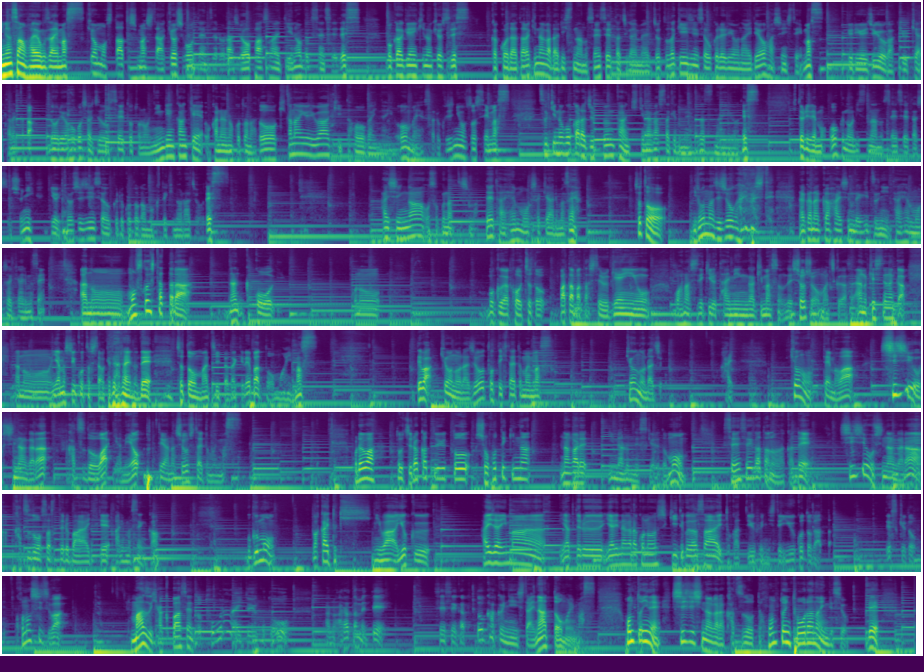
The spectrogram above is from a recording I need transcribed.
皆さんおはようございます。今日もスタートしました。教師5.0ラジオパーソナリティのブク先生です。僕は現役の教師です。学校で働きながらリスナーの先生たちが今よりちょっとだけいい人生を送れるようなアイデアを発信しています。より良い授業、学級、ケア、働き方、同僚、保護者、児童、生徒との人間関係、お金のことなどを聞かないよりは聞いた方がいい内容を毎朝6時に放送しています。通勤の後から10分間聞き流すだけでも役立つ内容です。一人でも多くのリスナーの先生たちと一緒に良い教師人生を送ることが目的のラジオです。配信が遅くなってしまって大変申し訳ありません。ちょっといろんな事情がありまして、なかなか配信できずに大変申し訳ありません。あのーもう少し経ったら、なんかこう、この、僕がこうちょっとバタバタしてる原因をお話しできるタイミングが来ますので少々お待ちください。あの決してなんか、あのーやましいことしたわけではないのでちょっとお待ちいただければと思います。では今日のラジオを撮っていきたいと思います。今日のラジオ。はい。今日のテーマは指示をしながら活動はやめようっていう話をしたいと思います。これはどちらかというと初歩的な流れになるんですけれども先生方の中で指示をしながら活動させてる場合ってありませんか？僕も若い時にはよく「はいじゃあ今やってるやりながらこの聞いてください」とかっていう風にして言うことがあったですけどこの指示はまず100%通らないということをあの改めて先生方と確認したいなと思います。本当にね、指示しながら活動って本当に通らないんですよ。で、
